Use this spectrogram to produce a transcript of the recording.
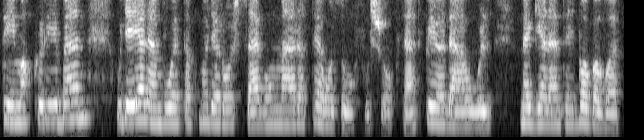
témakörében. Ugye jelen voltak Magyarországon már a teozófusok, tehát például megjelent egy Bagavat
